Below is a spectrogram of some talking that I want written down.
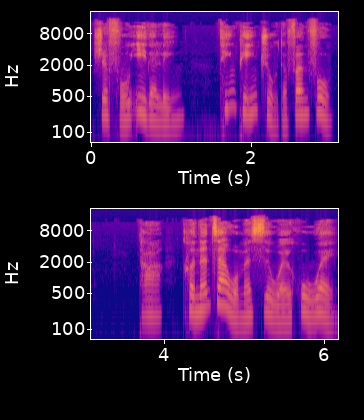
是服役的灵，听凭主的吩咐。他可能在我们四围护卫，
